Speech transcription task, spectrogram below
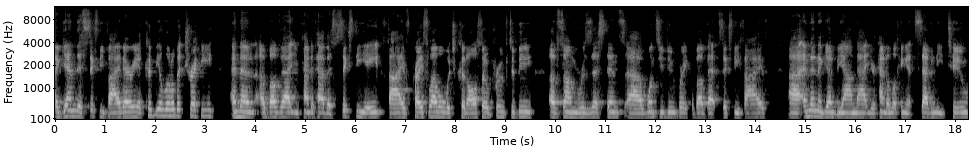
Again, this 65 area could be a little bit tricky. And then above that, you kind of have a 68.5 price level, which could also prove to be of some resistance uh, once you do break above that 65. Uh, and then again, beyond that, you're kind of looking at 72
